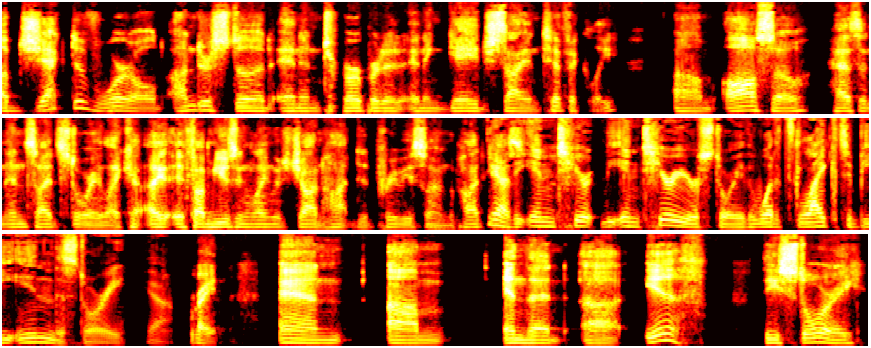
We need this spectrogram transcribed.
objective world, understood and interpreted and engaged scientifically, um, also has an inside story. Like I, if I'm using language John Haught did previously on the podcast, Yeah, the interior the interior story, the what it's like to be in the story. Yeah. right and um and that uh if the story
